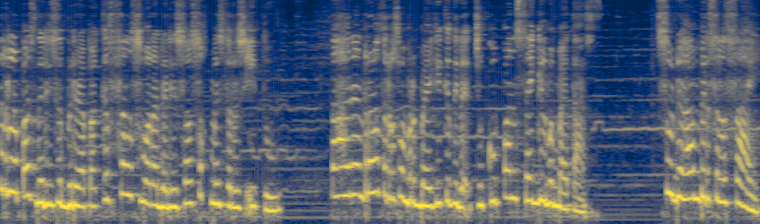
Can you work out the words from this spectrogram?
Terlepas dari seberapa kesal suara dari sosok misterius itu, tahanan roh terus memperbaiki ketidakcukupan segel pembatas. Sudah hampir selesai.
